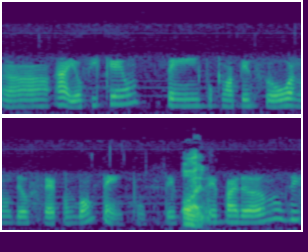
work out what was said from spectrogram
Ah, ah, eu fiquei um tempo com uma pessoa, não deu certo um bom tempo. Depois Olha. separamos e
